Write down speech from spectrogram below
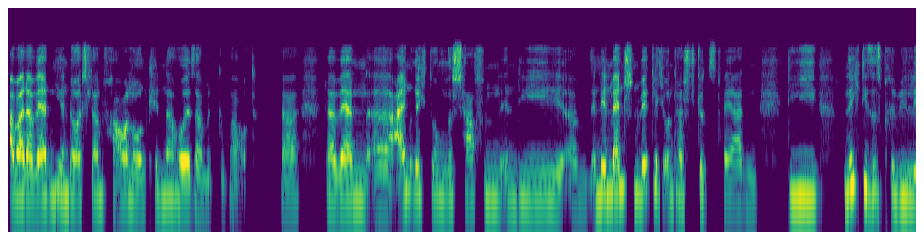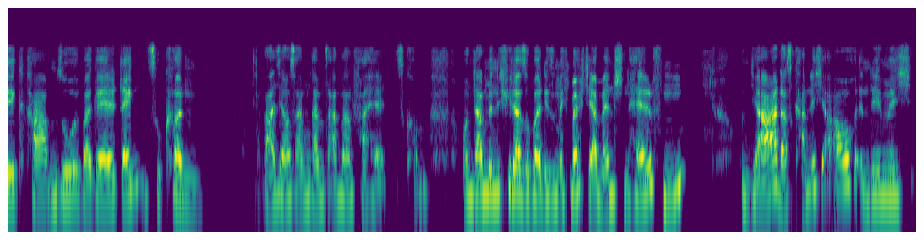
aber da werden hier in Deutschland Frauen- und Kinderhäuser mitgebaut. Ja, da werden äh, Einrichtungen geschaffen, in, die, ähm, in denen Menschen wirklich unterstützt werden, die nicht dieses Privileg haben, so über Geld denken zu können, weil sie aus einem ganz anderen Verhältnis kommen. Und dann bin ich wieder so bei diesem, ich möchte ja Menschen helfen. Und ja, das kann ich auch, indem ich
